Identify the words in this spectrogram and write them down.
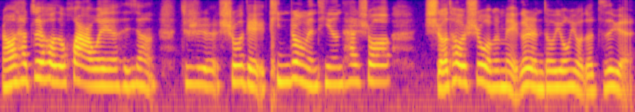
然后他最后的话我也很想就是说给听众们听。他说：“舌头是我们每个人都拥有的资源，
